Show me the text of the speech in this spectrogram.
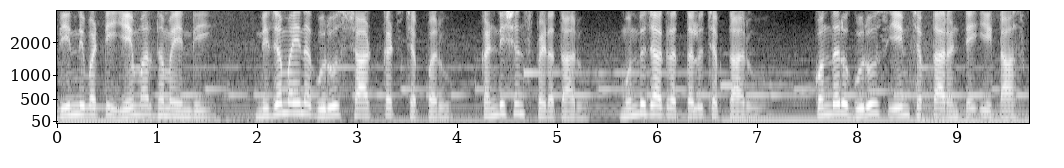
దీన్ని బట్టి ఏమర్థమైంది? నిజమైన గురూస్ షార్ట్ కట్స్ చెప్పరు కండిషన్స్ పెడతారు ముందు జాగ్రత్తలు చెప్తారు. కొందరు గురూస్ ఏం చెప్తారంటే ఈ టాస్క్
